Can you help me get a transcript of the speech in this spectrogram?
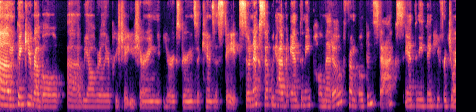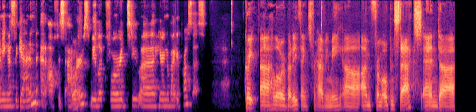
Um, thank you, Rebel. Uh, we all really appreciate you sharing your experience at Kansas State. So next up, we have Anthony Palmiotto from OpenStax. Anthony, thank you for joining us again at office hours. We look forward to uh, hearing about your process. Great. Uh, hello, everybody. Thanks for having me. Uh, I'm from OpenStax, and uh,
